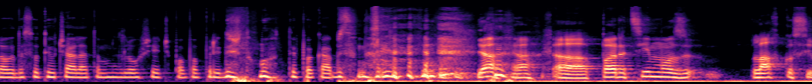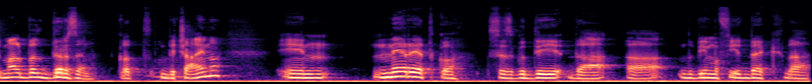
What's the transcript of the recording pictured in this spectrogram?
Lahko da so ti očala tam zelo všeč, pa pa prideš domov, te pa kaj se dal. ja, ja. Uh, pa recimo z, lahko si mal bolj drzen kot običajno in neredko se zgodi, da uh, dobimo feedback, da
